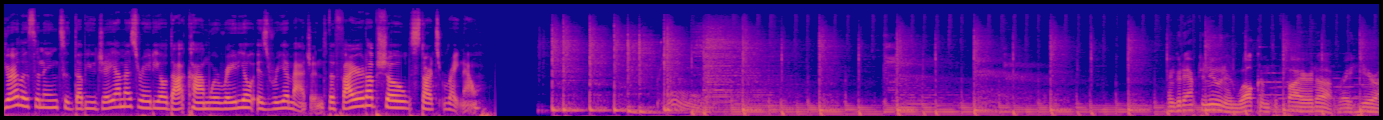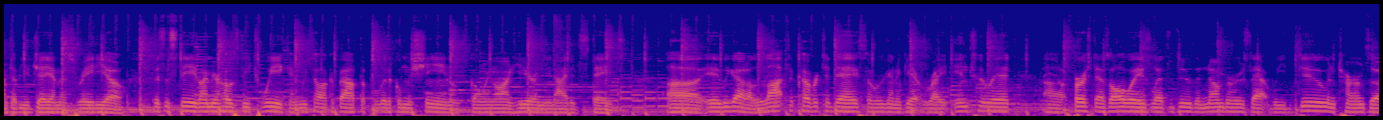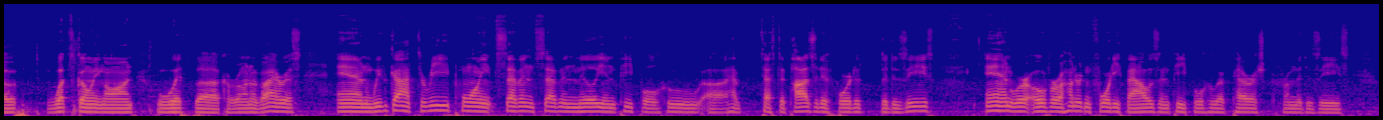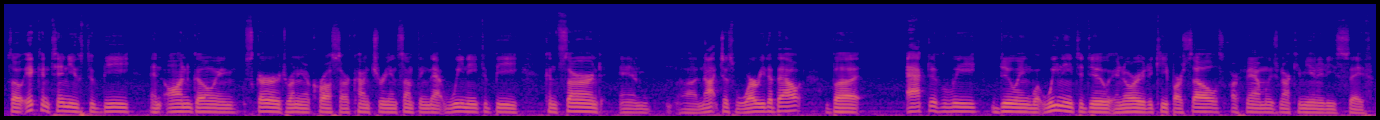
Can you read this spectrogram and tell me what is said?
You're listening to WJMSradio.com, where radio is reimagined. The Fired Up Show starts right now. And good afternoon, and welcome to Fired Up right here on WJMS Radio. This is Steve. I'm your host each week, and we talk about the political machine going on here in the United States. Uh, eh, we got a lot to cover today, so we're going to get right into it. Uh, first, as always, let's do the numbers that we do in terms of what's going on with uh, coronavirus. And we've got 3.77 million people who uh, have tested positive for the, the disease, and we're over 140,000 people who have perished from the disease. So it continues to be an ongoing scourge running across our country and something that we need to be concerned and uh, not just worried about, but actively doing what we need to do in order to keep ourselves, our families, and our communities safe.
